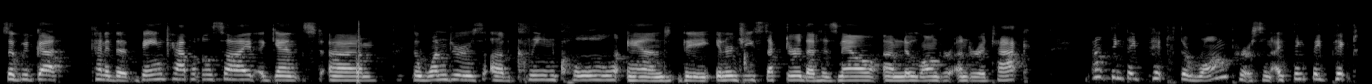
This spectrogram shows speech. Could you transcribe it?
so we've got kind of the bain capital side against um, the wonders of clean coal and the energy sector that is now um, no longer under attack I don't think they picked the wrong person. I think they picked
